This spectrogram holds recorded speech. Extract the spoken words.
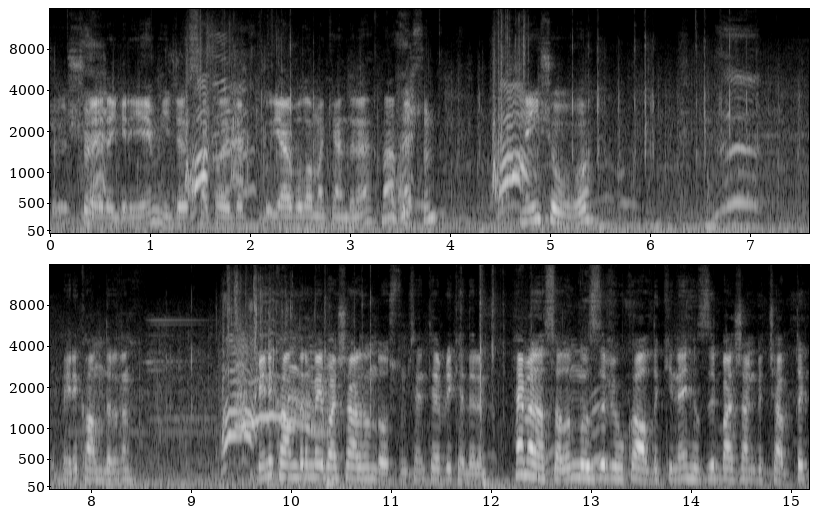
Şöyle şuraya da gireyim. İyice saklayacak yer bulama kendine. Ne yapıyorsun? Neyin şovu bu? Beni kandırdın. Beni kandırmayı başardın dostum. Seni tebrik ederim. Hemen asalım. Hızlı bir hook aldık yine. Hızlı bir başlangıç yaptık.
